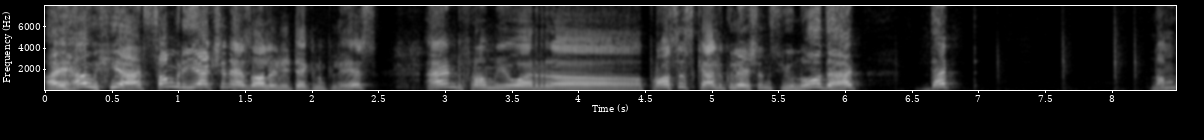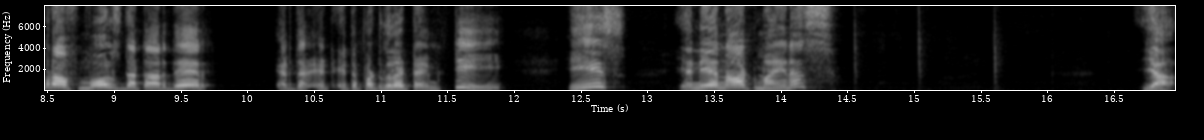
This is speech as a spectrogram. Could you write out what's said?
I have here some reaction has already taken place and from your uh, process calculations you know that that number of moles that are there at, the, at, at a particular time t is N A naught minus yeah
